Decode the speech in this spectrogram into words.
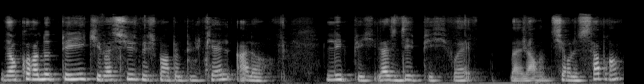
Il y a encore un autre pays qui va suivre, mais je me rappelle plus lequel. Alors, l'épée, l'as d'épée, ouais. Bah, là, on tire le sabre, hein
